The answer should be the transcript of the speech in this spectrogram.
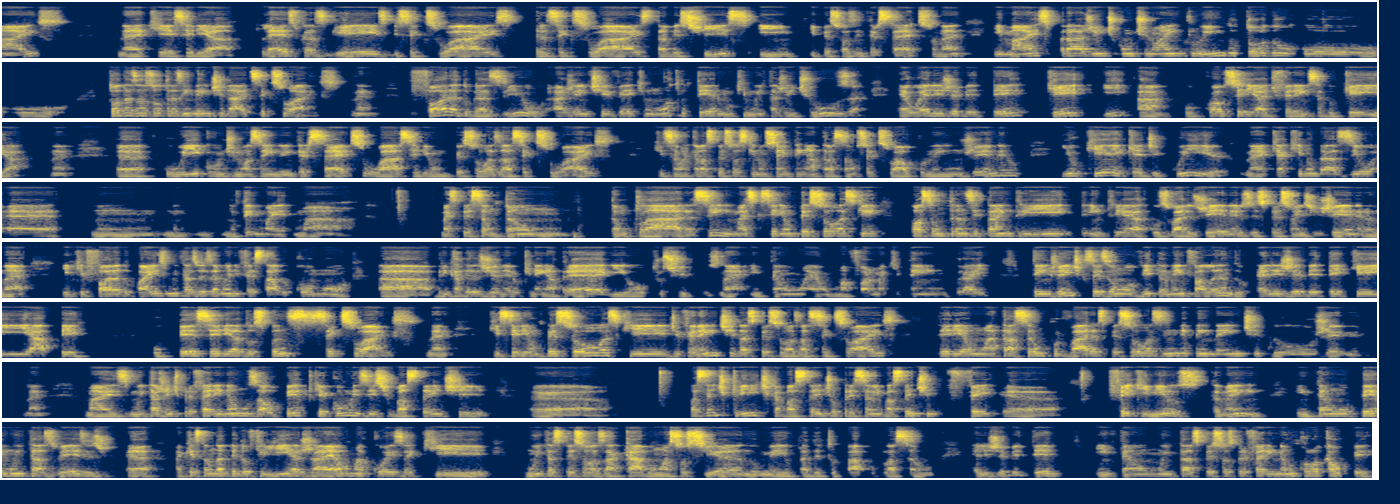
né, que seria lésbicas, gays, bissexuais, transexuais, travestis e, e pessoas intersexo, né? E mais para a gente continuar incluindo todo o, o, todas as outras identidades sexuais, né? Fora do Brasil, a gente vê que um outro termo que muita gente usa é o LGBT QIA. O qual seria a diferença do QIA, né? É, o I continua sendo intersexo, o A seriam pessoas assexuais, que são aquelas pessoas que não sentem atração sexual por nenhum gênero, e o Q, que é de queer, né, que aqui no Brasil é, não, não, não tem uma, uma, uma expressão tão, tão clara assim, mas que seriam pessoas que possam transitar entre, entre os vários gêneros, expressões de gênero, né? E que fora do país muitas vezes é manifestado como ah, brincadeiras de gênero que nem a drag e outros tipos, né? Então é uma forma que tem por aí. Tem gente que vocês vão ouvir também falando LGBTQIAP. O P seria dos pansexuais, né? Que seriam pessoas que, diferente das pessoas assexuais, teria uma atração por várias pessoas, independente do gênero, né? Mas muita gente prefere não usar o P, porque como existe bastante é, bastante crítica, bastante opressão e bastante fake, é, fake news também, então o P muitas vezes é, a questão da pedofilia já é uma coisa que muitas pessoas acabam associando meio para deturpar a população LGBT então, muitas pessoas preferem não colocar o P.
